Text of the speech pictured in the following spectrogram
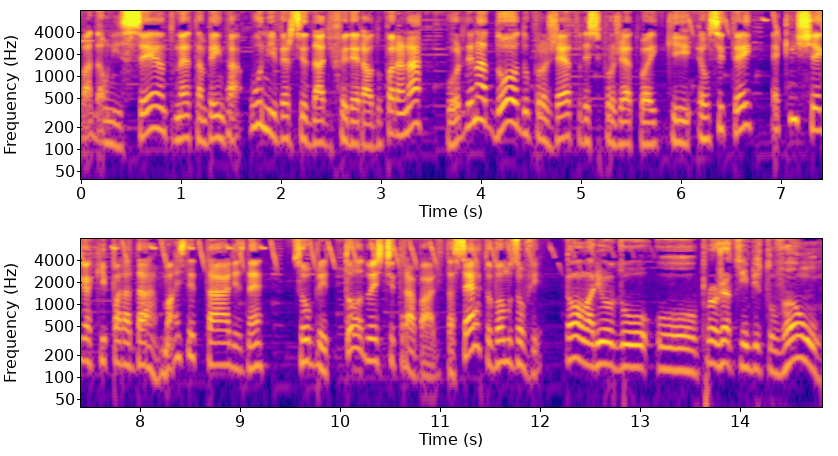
lá da Unicentro, né? Também da Universidade Federal do Paraná, coordenador do projeto, desse projeto aí que eu citei, é quem chega aqui para dar mais detalhes, né? Sobre todo este trabalho, tá certo? Vamos ouvir. Então, Amarildo, o projeto Imbituvão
